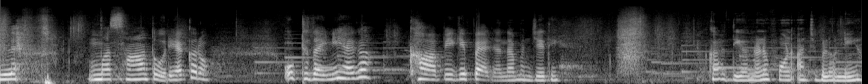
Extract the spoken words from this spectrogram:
ਲੈ ਮਸਾਂ ਤੋਰਿਆ ਕਰੋ। ਉੱਠਦਾ ਹੀ ਨਹੀਂ ਹੈਗਾ ਖਾ ਪੀ ਕੇ ਪੈ ਜਾਂਦਾ ਮੰਜੇ ਤੇ। ਕਰਦੀ ਉਹਨਾਂ ਨੂੰ ਫੋਨ ਅੱਜ ਬੁਲਾਉਣੀ ਆ।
